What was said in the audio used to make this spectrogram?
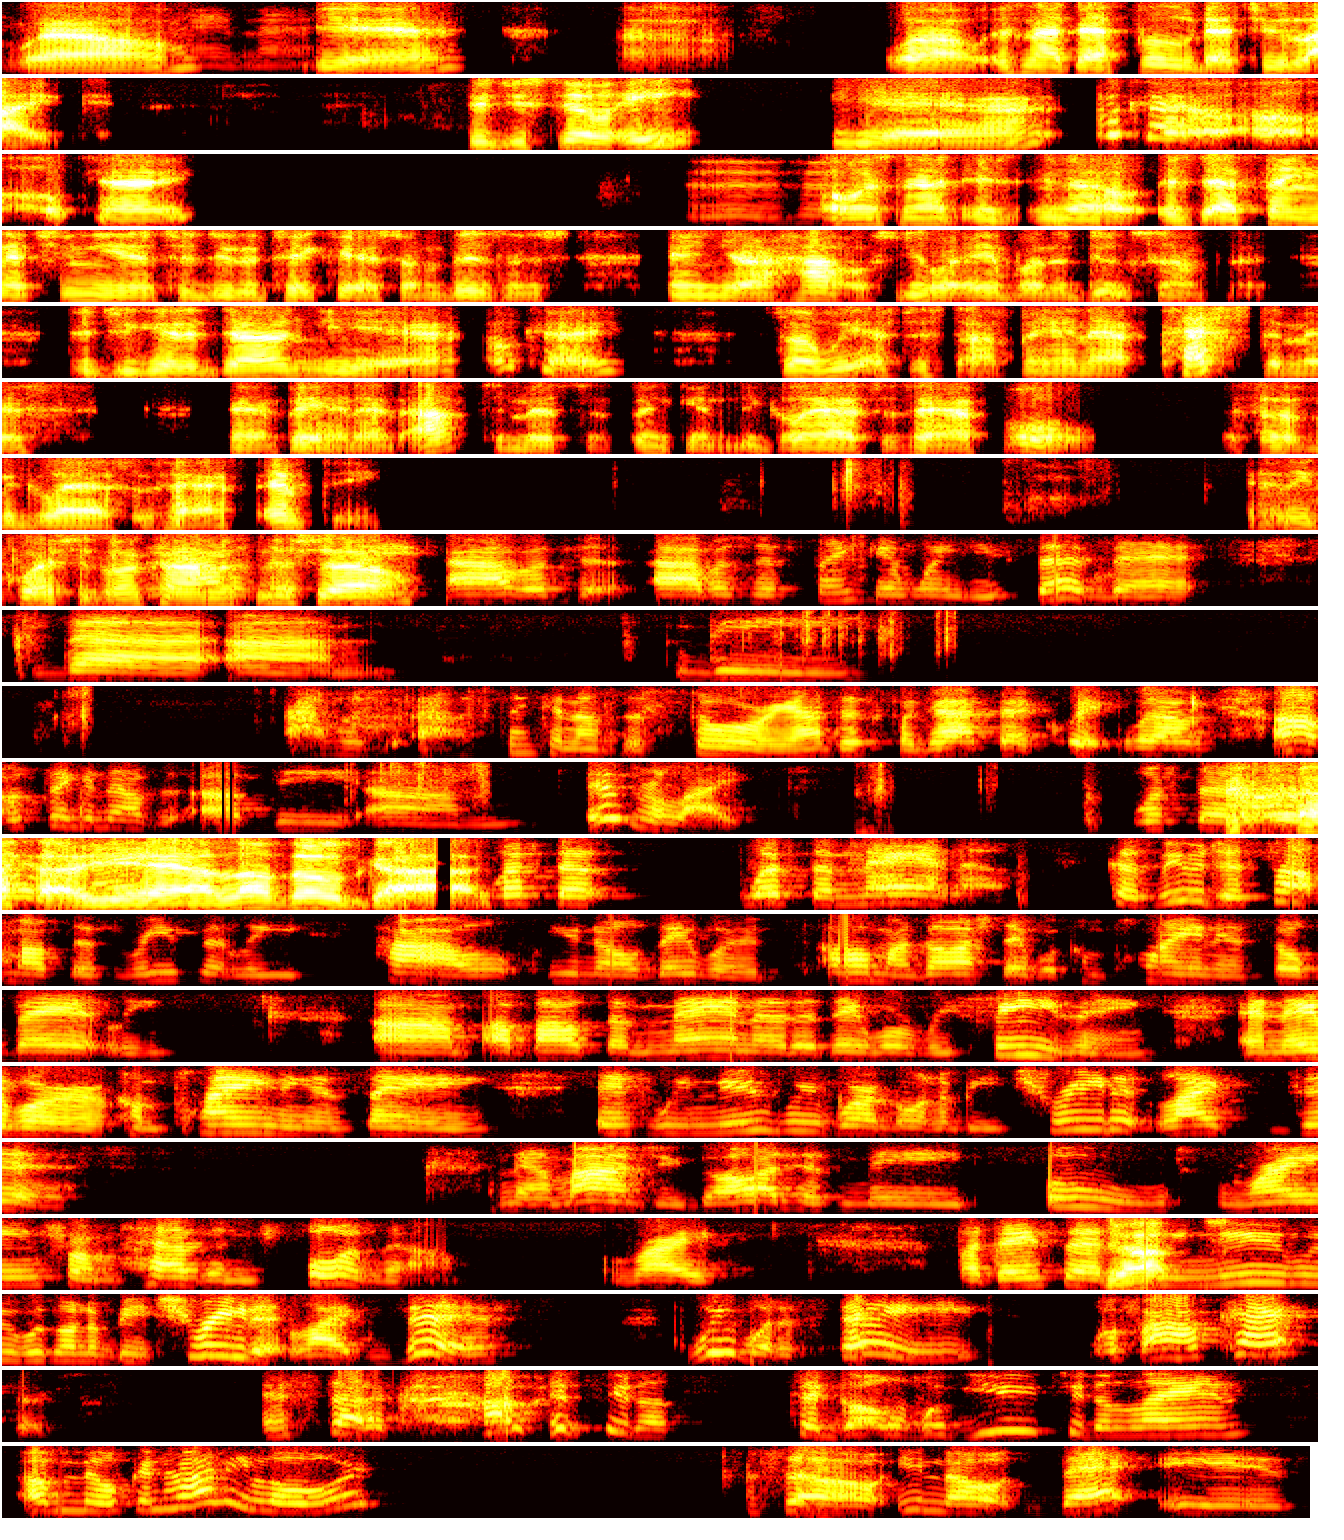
Well, Amen. yeah. Uh, well, it's not that food that you like. Did you still eat? Yeah. Okay. Oh, okay. Mhm. Oh, it's not. It's, you know, it's that thing that you needed to do to take care of some business in your house. You were able to do something. Did you get it done? Yeah. Okay. So we have to stop being that pessimist and being that optimist and thinking the glass is half full instead of the glass is half empty. Any questions or Yeah, I comments, Nichelle? think- I was just, I was just thinking when you said that the um the I was I was thinking of the story. I just forgot that quick. What I was I was thinking of of the um Israelites with the yeah, I love those guys. with the with the manna because we were just talking about this recently how you know they were oh my gosh they were complaining so badly um about the manna that they were receiving. And they were complaining and saying if we knew we were going to be treated like this. Now mind you god has made food rain from heaven for them right? But they said Yep. if we knew we were going to be treated like this we would have stayed with our captors instead of coming to the to go with you to the land of milk and honey, Lord. So, you know, that is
